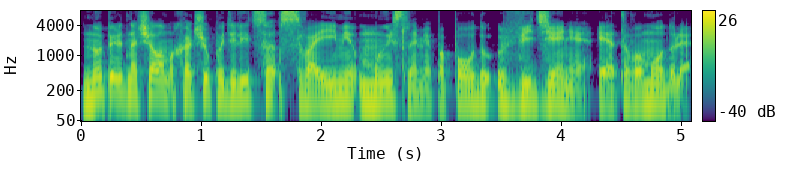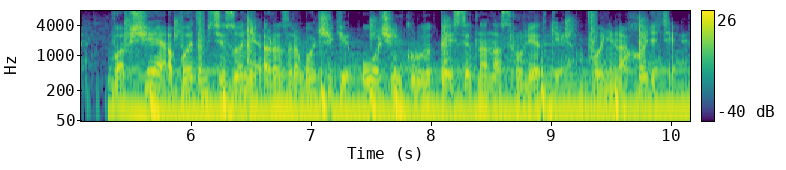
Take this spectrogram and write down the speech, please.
Но перед началом хочу поделиться своими мыслями по поводу введения этого модуля. Вообще, в этом сезоне разработчики очень круто тестят на нас рулетки, вы не находите?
